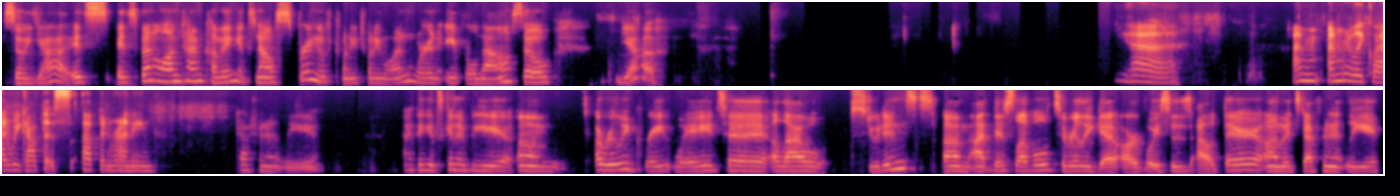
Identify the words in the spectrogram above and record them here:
so yeah it's it's been a long time coming. It's now spring of 2021 we're in april now. So yeah. Yeah I'm I'm really glad we got this up and running. Definitely. I think it's going to be um, a really great way to allow students um, at this level to really get our voices out there. Um, it's definitely,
